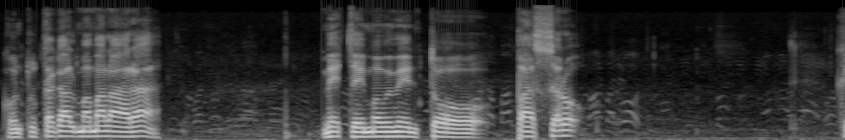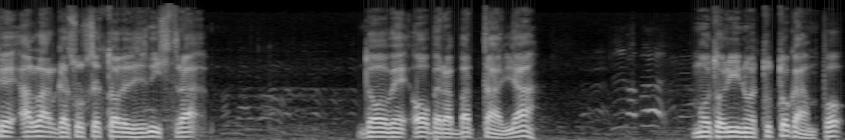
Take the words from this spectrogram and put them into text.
con tutta calma Malara mette in movimento Passaro che allarga sul settore di sinistra dove opera battaglia. Motorino a tutto campo.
